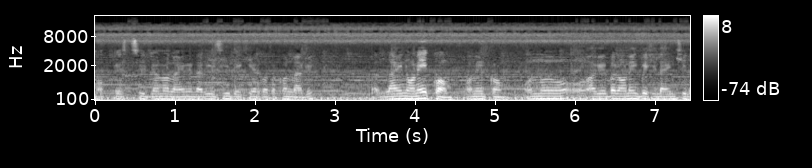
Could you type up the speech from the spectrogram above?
মক টেস্টের জন্য লাইনে দাঁড়িয়েছি, দেখি আর কতক্ষণ লাগে। লাইন অনেক কম অনেক কম। অন্য আগের বার অনেক বেশি লাইন ছিল।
